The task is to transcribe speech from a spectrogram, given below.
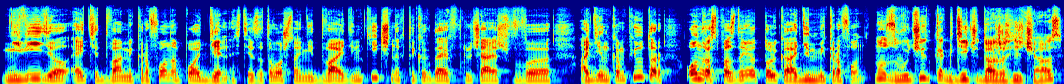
не видел эти два микрофона по отдельности. Из-за того, что они два идентичных, ты когда их включаешь в один компьютер, он распознает только один микрофон. Ну, звучит как дичь даже сейчас.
